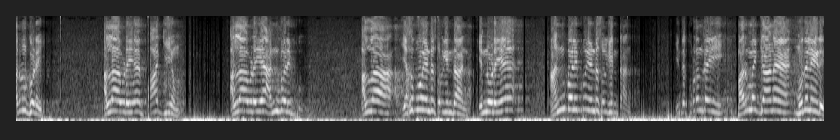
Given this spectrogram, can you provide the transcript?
அருள் கொடை. அல்லாஹ்வுடைய பாக்கியம். அல்லாஹ்வுடைய அன்பளிப்பு. அல்லாஹ் யஹ்பு என்று சொல்கின்றான். என்னுடைய அன்பளிப்பு என்று சொல்கின்றான். இந்த குழந்தை மறுமைக்கான முதலீடு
